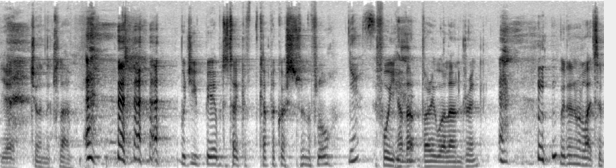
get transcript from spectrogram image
yeah, join the club. Would you be able to take a couple of questions from the floor? Yes. Before you have that very well earned drink? Would anyone like to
